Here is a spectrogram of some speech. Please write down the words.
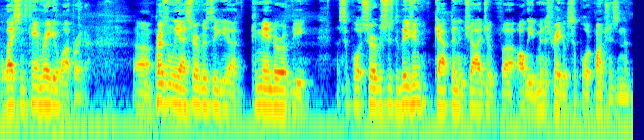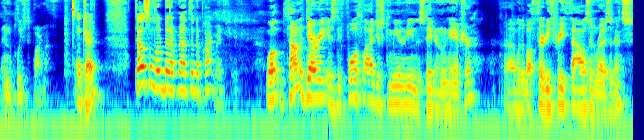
a licensed ham radio operator. Uh, presently, I serve as the uh, commander of the Support Services Division, captain in charge of uh, all the administrative support functions in the, in the police department. Okay. Tell us a little bit about the department. Well, the town of Derry is the fourth largest community in the state of New Hampshire, uh, with about 33,000 residents.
